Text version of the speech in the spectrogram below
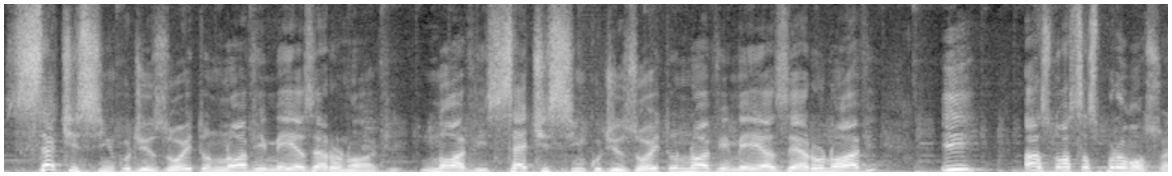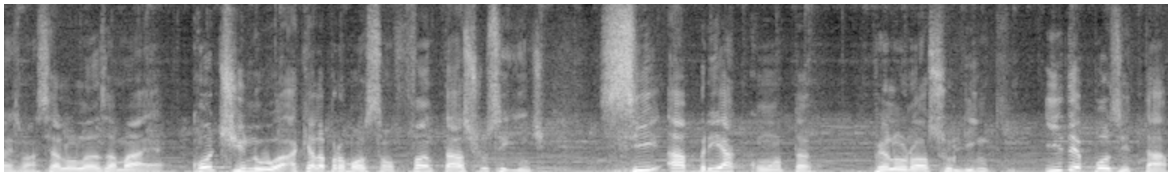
7518 9609. 97518 9609 e as nossas promoções, Marcelo Lanza Maia. Continua aquela promoção fantástica o seguinte: se abrir a conta pelo nosso link e depositar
